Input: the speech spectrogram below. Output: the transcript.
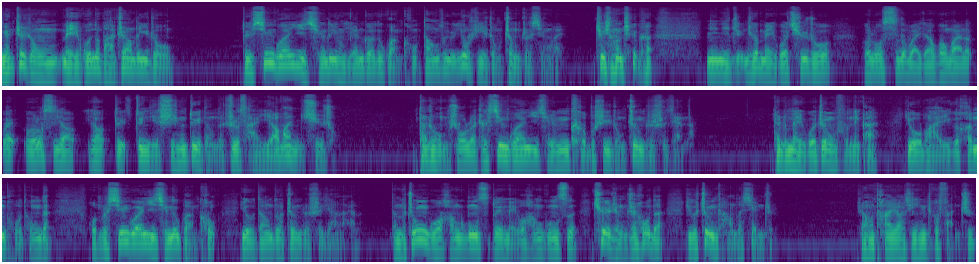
你看，这种美国呢，把这样的一种对新冠疫情的一种严格的管控，当做又是一种政治行为。就像这个，你你这你说美国驱逐俄罗斯的外交官，外外俄罗斯要要对对你实行对等的制裁，也要把你驱逐。但是我们说了，这个新冠疫情可不是一种政治事件呢。但是美国政府，你看又把一个很普通的我们说新冠疫情的管控，又当做政治事件来了。那么中国航空公司对美国航空公司确诊之后的一个正常的限制，然后他要进行这个反制。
